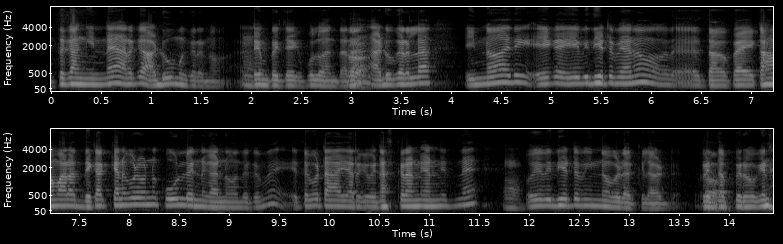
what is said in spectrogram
එතකන් ඉන්නේ අරක අඩුම කරනවා. ටෙම්පරේචර් එක පුළුවන් තරම් අඩු කරලා ඉන්නවා. ඉතින් ඒක ඒ විදිහටම යනවා. තව පැය එකහමාරක් දෙකක් යනකොට ඔන්න කූල් වෙන්න ගන්න හොඳටම. එතකොට ආයෙ අරක වෙනස් කරන්න යන්නෙත් නැහැ. ඔය විදිහටම ඉන්න ගොඩක් වෙලාවට. රෙද්දක් පෙරෝගෙන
